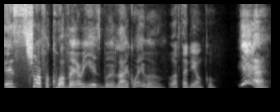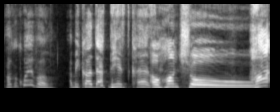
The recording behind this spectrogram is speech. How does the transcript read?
it's short for Quavarius, but like Quavo. Oh, after the uncle. Yeah, Uncle Quavo. Uh, Because that's his cousin. Oh, Honcho. Hon-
